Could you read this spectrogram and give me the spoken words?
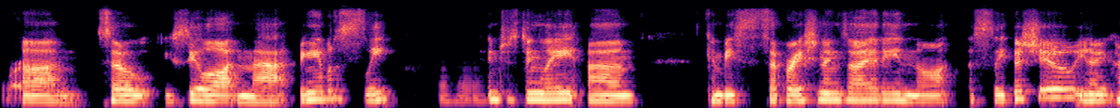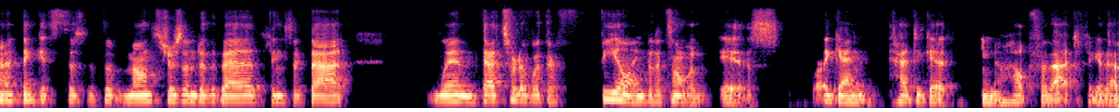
Right. Um, so you see a lot in that. Being able to sleep, Mhm. interestingly, um, can be separation anxiety, not a sleep issue. You know, you kind of think it's the, the monsters under the bed, things like that, when that's sort of what they're feeling, but that's not what it is. Again, had to get you know help for that to figure that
